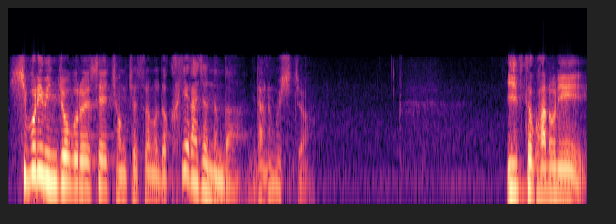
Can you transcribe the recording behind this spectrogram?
히브리 민족으로서의 정체성을 더 크게 가졌는가라는 것이죠. 이집트 관원이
